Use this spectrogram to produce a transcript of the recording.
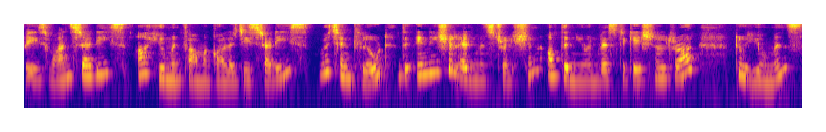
Phase 1 studies are human pharmacology studies, which include the initial administration of the new investigational drug to humans,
